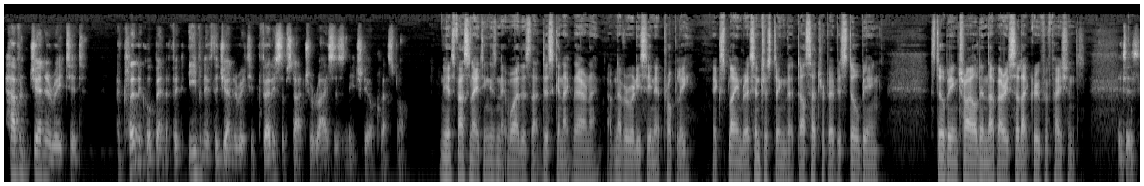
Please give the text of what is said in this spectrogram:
haven't generated a clinical benefit, even if they generated very substantial rises in HDL cholesterol. Yeah, it's fascinating, isn't it? Why there's that disconnect there, and I, have never really seen it properly explained. But it's interesting that dalcetrapib is still being still being trialed in that very select group of patients. It is.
